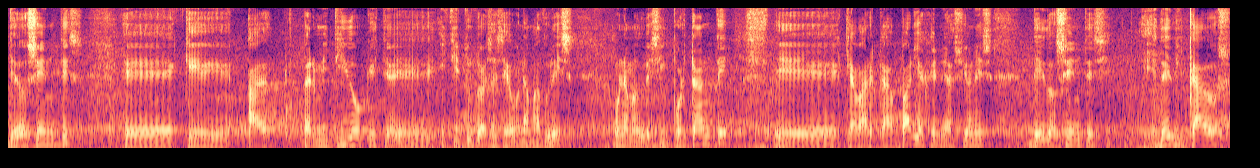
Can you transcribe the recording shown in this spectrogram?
de docentes que ha permitido que este instituto haya llegado a una madurez una madurez importante eh, que abarca varias generaciones de docentes eh, dedicados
